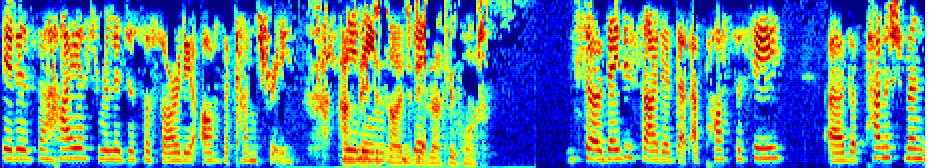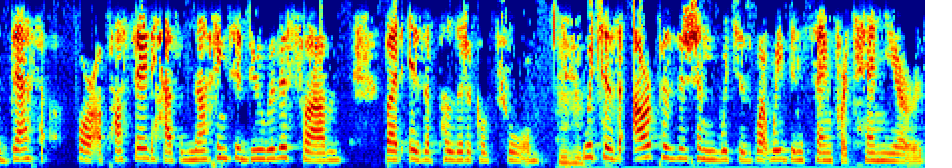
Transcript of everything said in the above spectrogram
It is the highest religious authority of the country. And they decided they, exactly what? So they decided that apostasy, uh, the punishment, death for apostate has nothing to do with Islam, but is a political tool, mm-hmm. which is our position, which is what we've been saying for 10 years.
